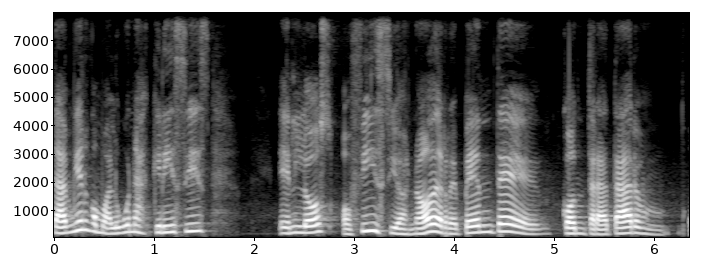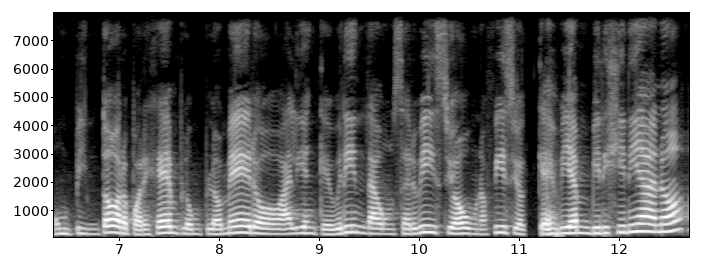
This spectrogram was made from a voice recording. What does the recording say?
También como algunas crisis en los oficios, ¿no? De repente contratar un pintor, por ejemplo, un plomero, alguien que brinda un servicio un oficio que es bien virginiano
